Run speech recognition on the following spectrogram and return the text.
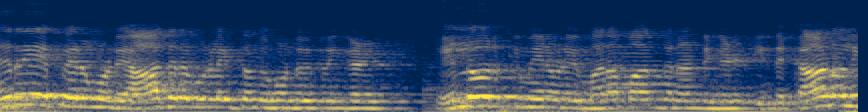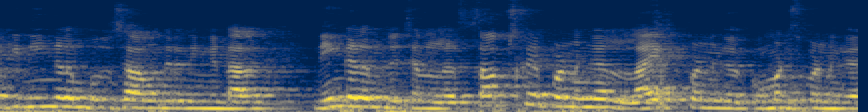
நிறைய பேர் உங்களுடைய ஆதரவுகளை தந்து கொண்டிருக்கிறீர்கள். எல்லோருக்குமே என்னுடைய மனமார்ந்த நன்றிகள். இந்த காணொலிக்கு நீங்களும் புதுசாக வந்திருந்தீங்க என்றால் நீங்களும் இந்த சேனலை சப்ஸ்கிரைப் பண்ணுங்க லைக் பண்ணுங்க கமெண்ட்ஸ் பண்ணுங்க.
